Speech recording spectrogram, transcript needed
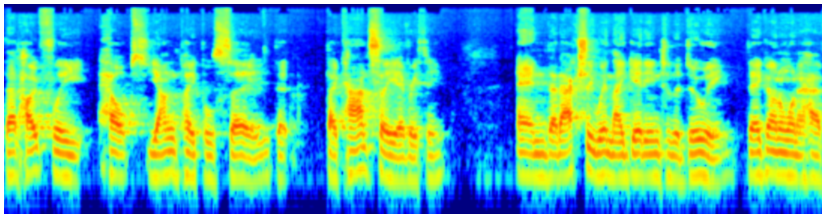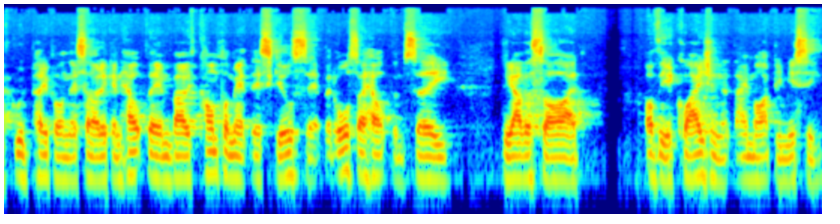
that hopefully helps young people see that they can't see everything and that actually when they get into the doing, they're going to want to have good people on their side who can help them both complement their skill set, but also help them see the other side of the equation that they might be missing.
